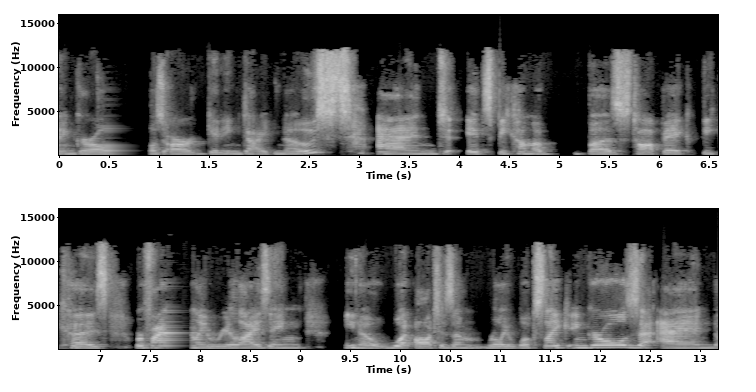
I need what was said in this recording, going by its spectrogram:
and girls are getting diagnosed and it's become a buzz topic because we're finally realizing you know what autism really looks like in girls. And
